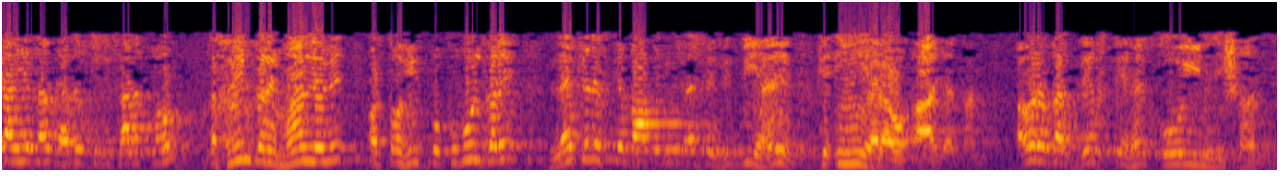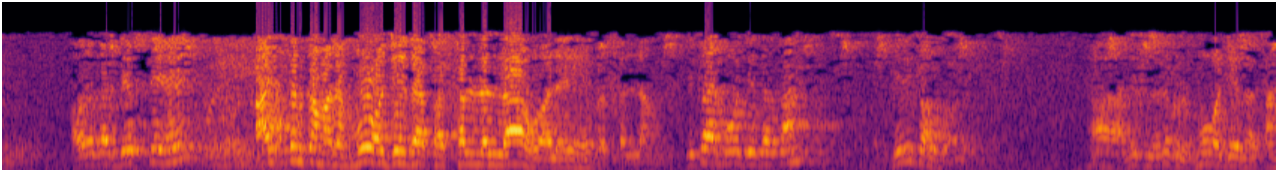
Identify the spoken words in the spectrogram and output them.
چاہیے تھا کہ حضرت کی رسالت کو تسلیم کرے مان لے اور توحید کو قبول کرے لیکن اس کے باوجود ایسے ضدی ہیں کہ انہیں آ جاتا اور اگر دیکھتے ہیں، کوئی نشانی اور اگر دیکھتے ہیں آجتن کا مانا موجودہ کا صلی اللہ علیہ وسلم۔ لکھا ہے موجودہ تن نہیں لکھا ہوا ہاں لکھ لو لکھ لو موجودہ تن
